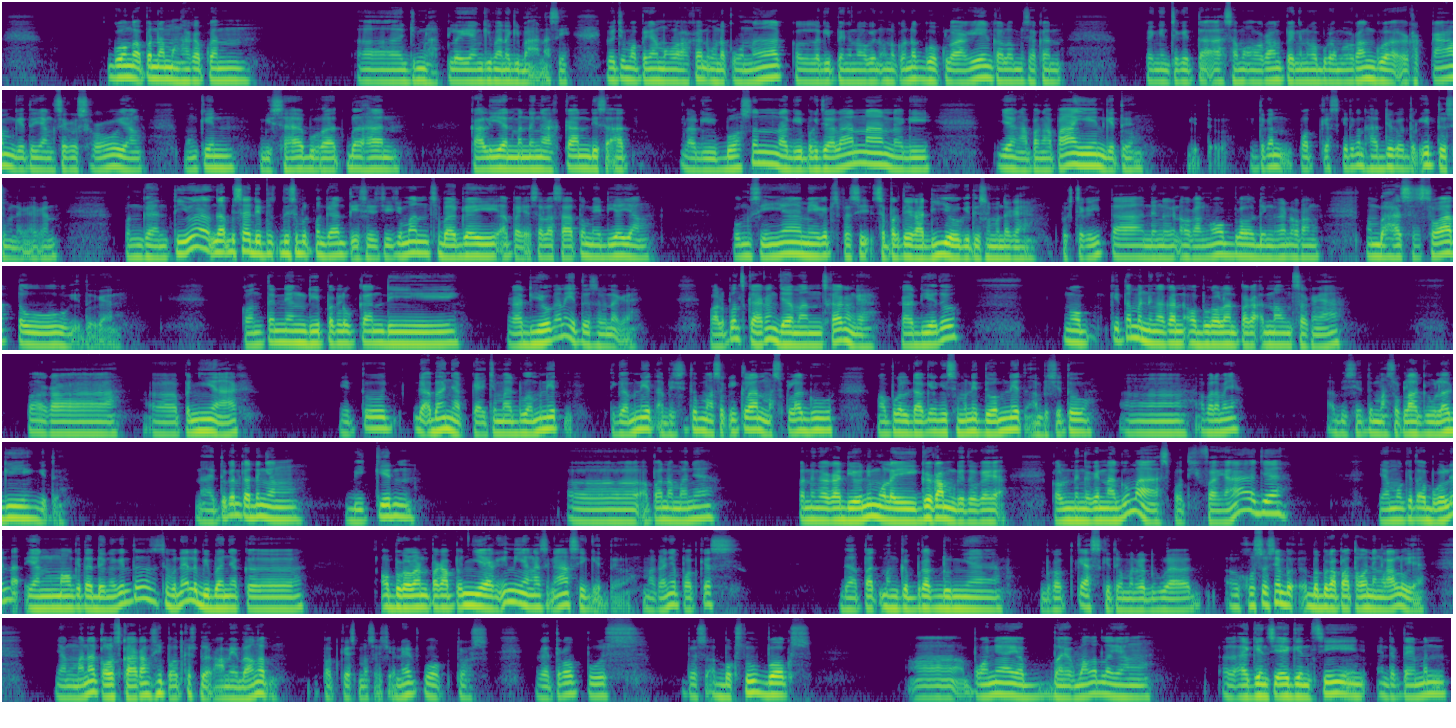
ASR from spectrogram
Gue nggak pernah mengharapkan uh, jumlah play yang gimana gimana sih. Gue cuma pengen mengeluarkan unek-unek. Kalau lagi pengen ngeluarin unek-unek gue keluarin. Kalau misalkan pengen cerita sama orang pengen ngobrol sama orang gue rekam gitu yang seru-seru yang mungkin bisa buat bahan kalian mendengarkan di saat lagi bosen lagi perjalanan lagi ya ngapa-ngapain gitu gitu. Itu kan podcast gitu kan hadir untuk itu sebenarnya kan. Pengganti wah nggak bisa disebut pengganti sih cuman sebagai apa ya salah satu media yang fungsinya mirip seperti seperti radio gitu sebenarnya bercerita dengerin orang ngobrol dengerin orang membahas sesuatu gitu kan. Konten yang diperlukan di radio kan itu sebenarnya. Walaupun sekarang zaman sekarang ya radio tuh ngob kita mendengarkan obrolan para announcernya para uh, penyiar itu nggak banyak kayak cuma dua menit tiga menit habis itu masuk iklan masuk lagu ngobrol lagi semenit dua menit habis itu uh, apa namanya habis itu masuk lagu lagi gitu. Nah itu kan kadang yang bikin uh, apa namanya pendengar radio ini mulai geram gitu. Kayak kalau dengerin lagu mah Spotify aja. Yang mau kita obrolin yang mau kita dengerin tuh sebenarnya lebih banyak ke obrolan para penyiar ini yang asik-asik gitu. Makanya podcast dapat menggebrak dunia broadcast gitu menurut gua khususnya beberapa tahun yang lalu ya. Yang mana kalau sekarang sih podcast udah rame banget. Podcast Mas Network terus Retropus terus box to box. Uh, pokoknya ya banyak banget lah yang uh, agensi-agensi entertainment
